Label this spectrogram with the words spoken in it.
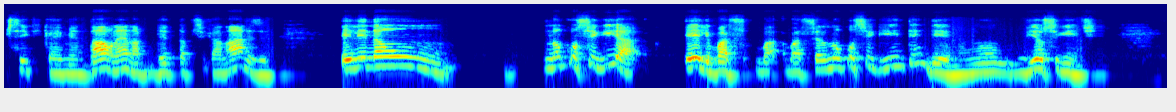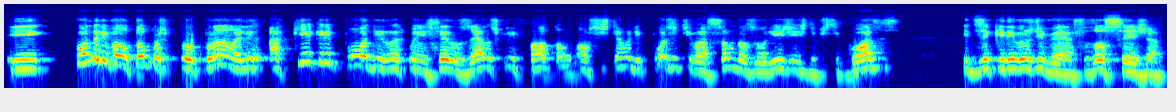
psíquica e mental, né, na, dentro da psicanálise, ele não não conseguia, ele, Barcelo, não conseguia entender, não, via o seguinte. E quando ele voltou para o plano, ele, aqui é que ele pôde reconhecer os elos que lhe faltam ao sistema de positivação das origens de psicoses e desequilíbrios diversos. Ou seja,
